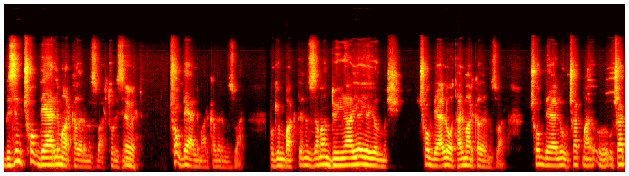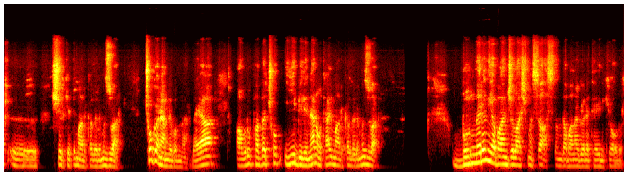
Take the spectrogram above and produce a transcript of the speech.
Bizim çok değerli markalarımız var turizmde. Evet. Çok değerli markalarımız var. Bugün baktığınız zaman dünyaya yayılmış çok değerli otel markalarımız var. Çok değerli uçak mar- uçak e, şirketi markalarımız var. Çok önemli bunlar. Veya Avrupa'da çok iyi bilinen otel markalarımız var. Bunların yabancılaşması aslında bana göre tehlike olur.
